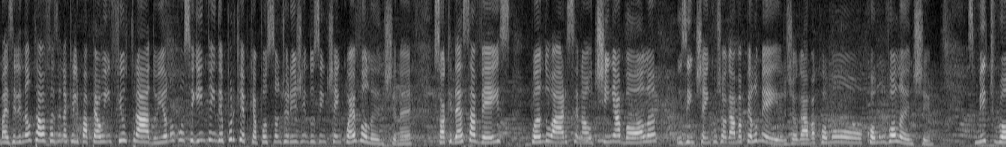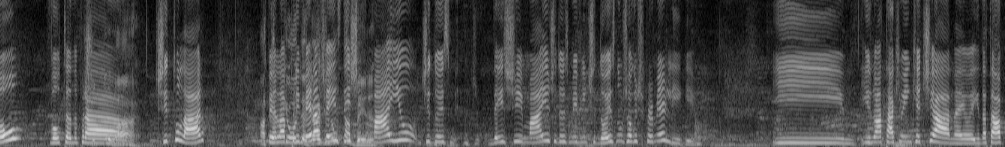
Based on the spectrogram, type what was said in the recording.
mas ele não estava fazendo aquele papel infiltrado. E eu não consegui entender por quê, porque a posição de origem do Zinchenko é volante, né? Só que dessa vez, quando o Arsenal tinha a bola, o Zinchenko jogava pelo meio, ele jogava como, como um volante. Smith Rowe, voltando para titular, Até pela primeira vez tá desde, bem, né? maio de dois, desde maio de 2022 num jogo de Premier League. E, e no ataque o Enquetear, né? Eu ainda tava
